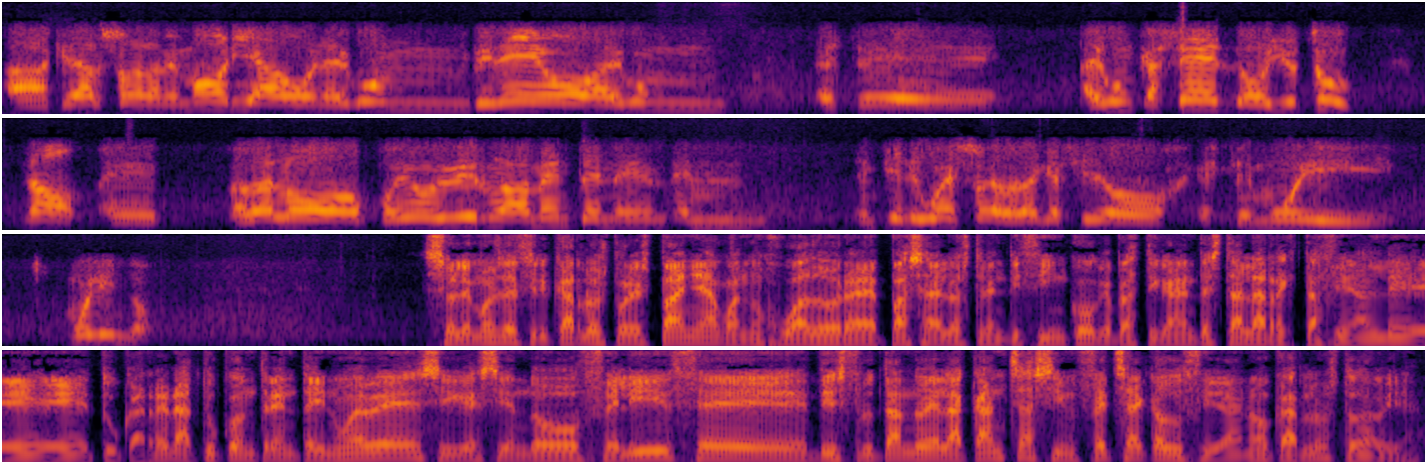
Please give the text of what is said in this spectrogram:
a quedar solo en la memoria o en algún video, algún este algún cassette o YouTube. No, eh, haberlo podido vivir nuevamente en, en, en, piel y hueso, la verdad que ha sido este muy muy lindo. Solemos decir, Carlos, por España, cuando un jugador eh, pasa de los 35, que prácticamente está en la recta final de tu carrera. Tú con 39 sigues siendo feliz, eh, disfrutando de la cancha sin fecha de caducidad, ¿no, Carlos? Todavía.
